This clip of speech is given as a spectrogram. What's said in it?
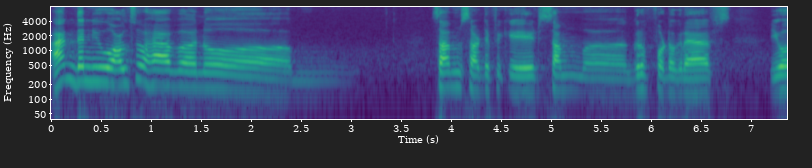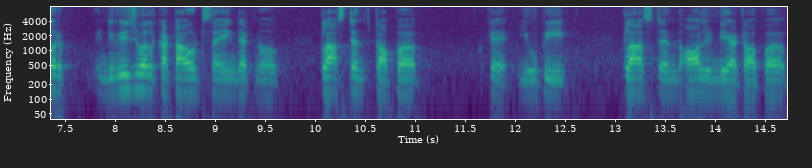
and then you also have uh, know, um, some certificates, some uh, group photographs, your individual cutout saying that no class 10th topper, okay, UP, class 10th all India topper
